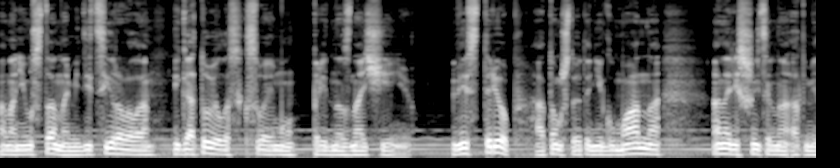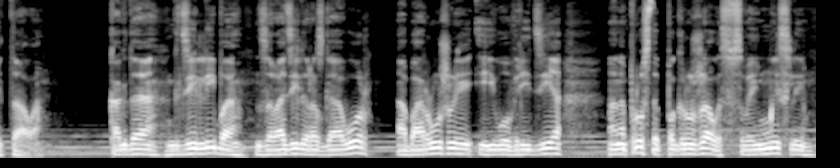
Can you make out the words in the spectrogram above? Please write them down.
она неустанно медитировала и готовилась к своему предназначению. Весь треп о том, что это негуманно, она решительно отметала. Когда где-либо заводили разговор об оружии и его вреде, она просто погружалась в свои мысли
